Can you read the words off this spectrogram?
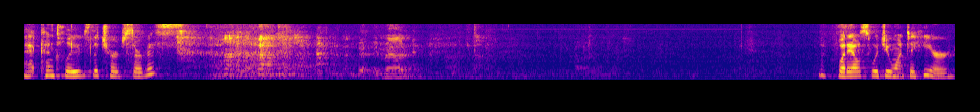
That concludes the church service. Amen. What else would you want to hear?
